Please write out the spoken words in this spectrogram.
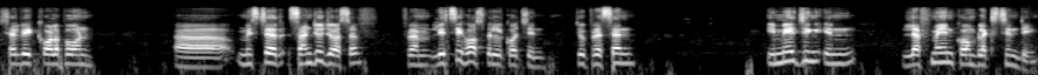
Shall we call upon uh, Mr. Sanju Joseph from Lisie Hospital, Cochin, to present imaging in left main complex stenting.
